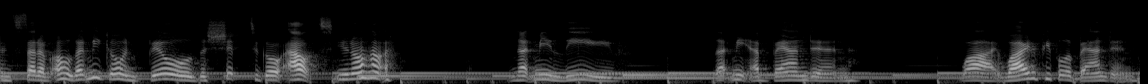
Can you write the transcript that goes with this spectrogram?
instead of oh let me go and build the ship to go out you know how let me leave let me abandon. Why? Why do people abandon?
